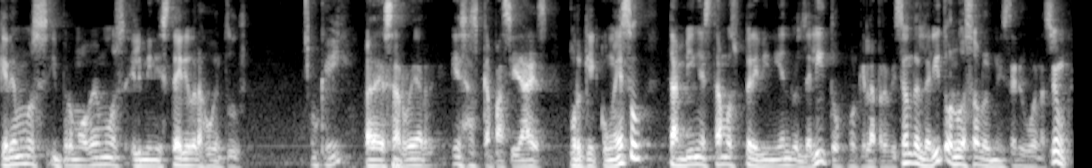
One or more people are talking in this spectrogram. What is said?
queremos y promovemos el Ministerio de la Juventud. Ok. Para desarrollar esas capacidades, porque con eso también estamos previniendo el delito, porque la prevención del delito no es solo el Ministerio de Gobernación,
